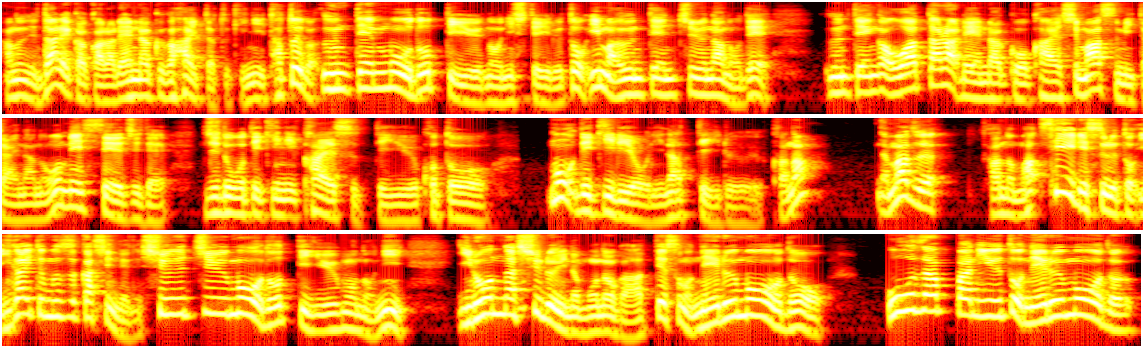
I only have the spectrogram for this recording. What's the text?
あのね、誰かから連絡が入った時に、例えば運転モードっていうのにしていると、今運転中なので、運転が終わったら連絡を返しますみたいなのをメッセージで自動的に返すっていうことをもできるようになっているかな？まず、あの、ま、整理すると意外と難しいんだよね。集中モードっていうものに、いろんな種類のものがあって、その寝るモード、大雑把に言うと寝るモード、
